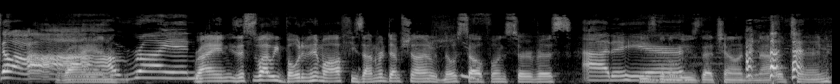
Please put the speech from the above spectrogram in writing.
Ah, Ryan. Ryan, Ryan, this is why we voted him off. He's on Redemption Island with no cell phone service. out of here. He's going to lose that challenge and not return.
